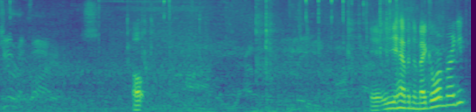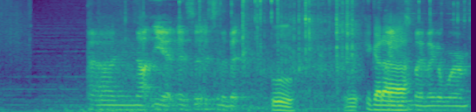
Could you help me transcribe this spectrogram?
purifiers. Oh. Yeah, you having the Mega Worm ready? Uh, not yet. It's, it's in a bit. Ooh. You- You gotta... I use my Mega Worm.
